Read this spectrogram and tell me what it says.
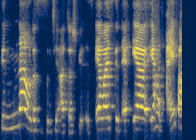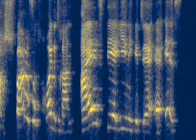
genau, dass es ein Theaterspiel ist. Er, weiß, er, er hat einfach Spaß und Freude dran, als derjenige, der er ist,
